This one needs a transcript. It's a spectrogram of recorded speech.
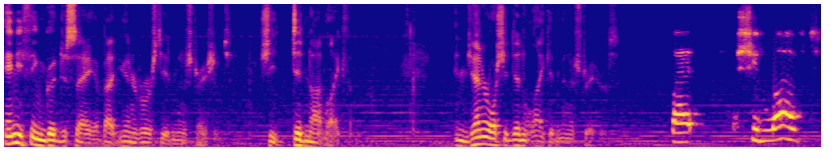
anything good to say about university administrations. She did not like them. In general, she didn't like administrators. But she loved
